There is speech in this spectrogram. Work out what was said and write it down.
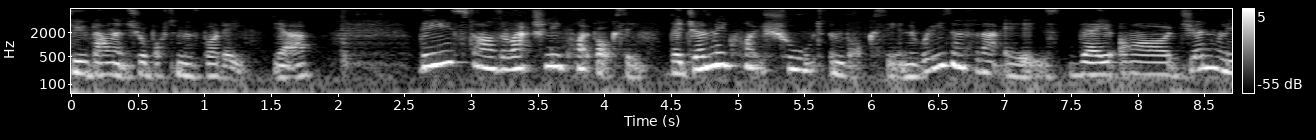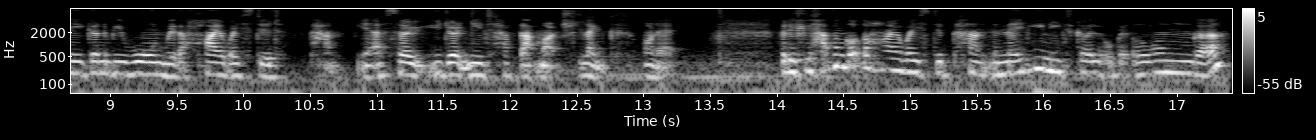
to balance your bottom of body, yeah. These styles are actually quite boxy. They're generally quite short and boxy. And the reason for that is they are generally going to be worn with a high-waisted pant. Yeah, so you don't need to have that much length on it. But if you haven't got the high-waisted pant, then maybe you need to go a little bit longer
